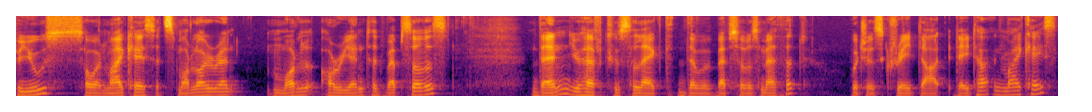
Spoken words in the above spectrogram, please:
to use. So in my case, it's model, orient model oriented web service. Then you have to select the web service method, which is create da data in my case.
